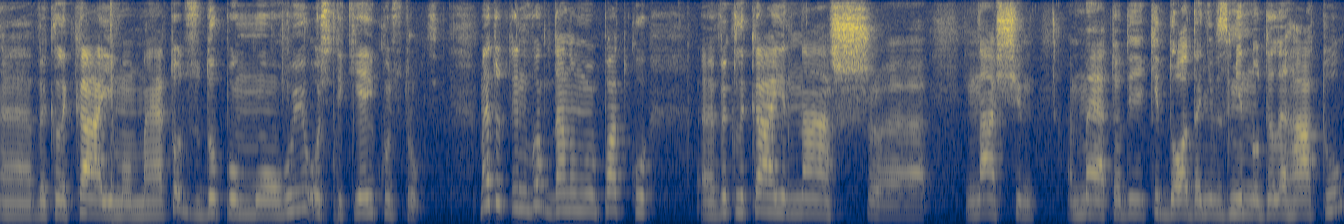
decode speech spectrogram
е, викликаємо метод з допомогою ось такої конструкції. Метод invoke в даному випадку е, викликає наш, е, наші методи, які додані в змінну делегату.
